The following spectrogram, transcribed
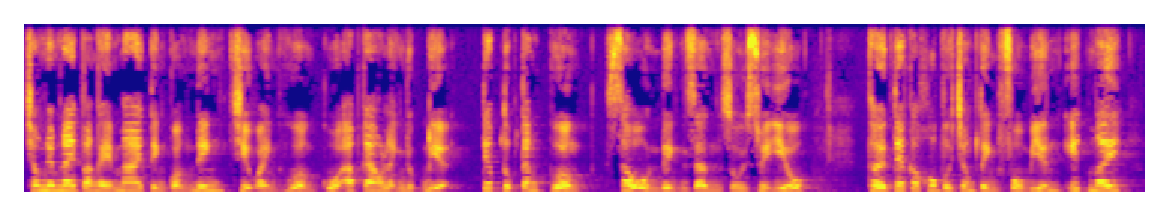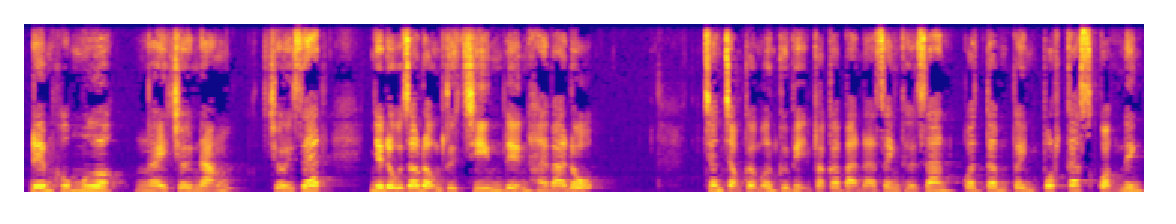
Trong đêm nay và ngày mai, tỉnh Quảng Ninh chịu ảnh hưởng của áp cao lạnh lục địa tiếp tục tăng cường, sau ổn định dần rồi suy yếu. Thời tiết các khu vực trong tỉnh phổ biến ít mây, đêm không mưa, ngày trời nắng, trời rét, nhiệt độ dao động từ 9 đến 23 độ. Trân trọng cảm ơn quý vị và các bạn đã dành thời gian quan tâm kênh podcast Quảng Ninh.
